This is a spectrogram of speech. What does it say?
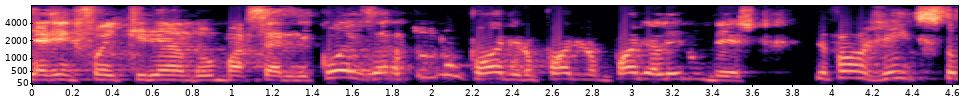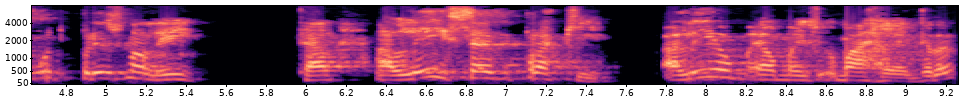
e a gente foi criando uma série de coisas, era tudo não pode, não pode, não pode, a lei não deixa. Eu falo, gente, estão muito presos na lei. Cara, a lei serve para quê? A lei é uma, é uma regra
